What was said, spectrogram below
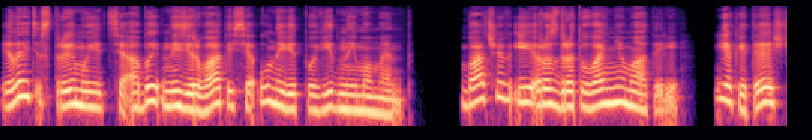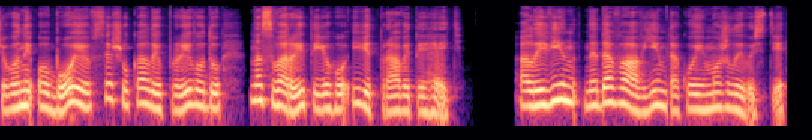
і ледь стримується, аби не зірватися у невідповідний момент. Бачив і роздратування матері, як і те, що вони обоє все шукали приводу насварити його і відправити геть. Але він не давав їм такої можливості.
